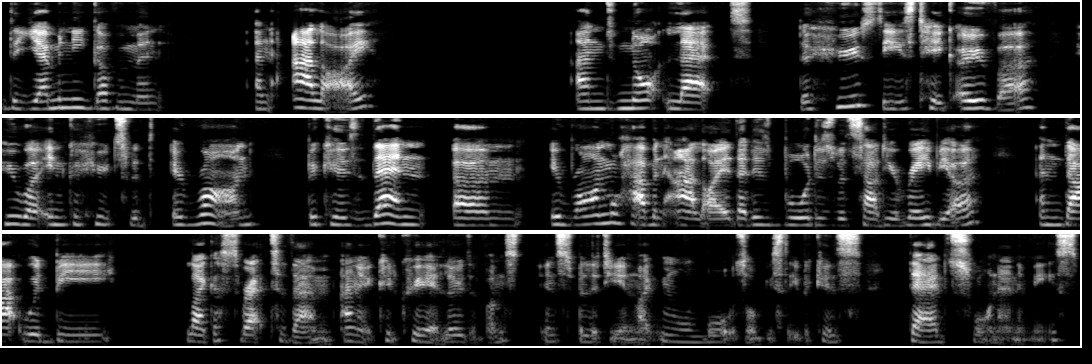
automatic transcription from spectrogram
the Yemeni government an ally and not let the Houthis take over, who are in cahoots with Iran, because then um, Iran will have an ally that is borders with Saudi Arabia, and that would be like a threat to them, and it could create loads of instability and like more wars, obviously, because they're sworn enemies.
